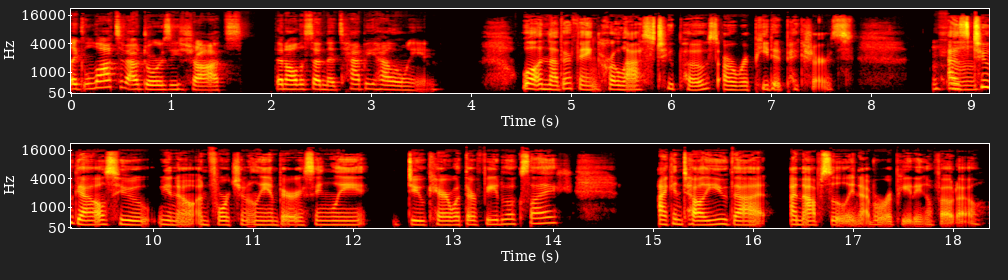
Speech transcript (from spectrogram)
Like lots of outdoorsy shots. Then all of a sudden it's Happy Halloween. Well, another thing, her last two posts are repeated pictures. As Mhm. two gals who, you know, unfortunately, embarrassingly do care what their feed looks like, I can tell you that I'm absolutely never repeating a photo.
